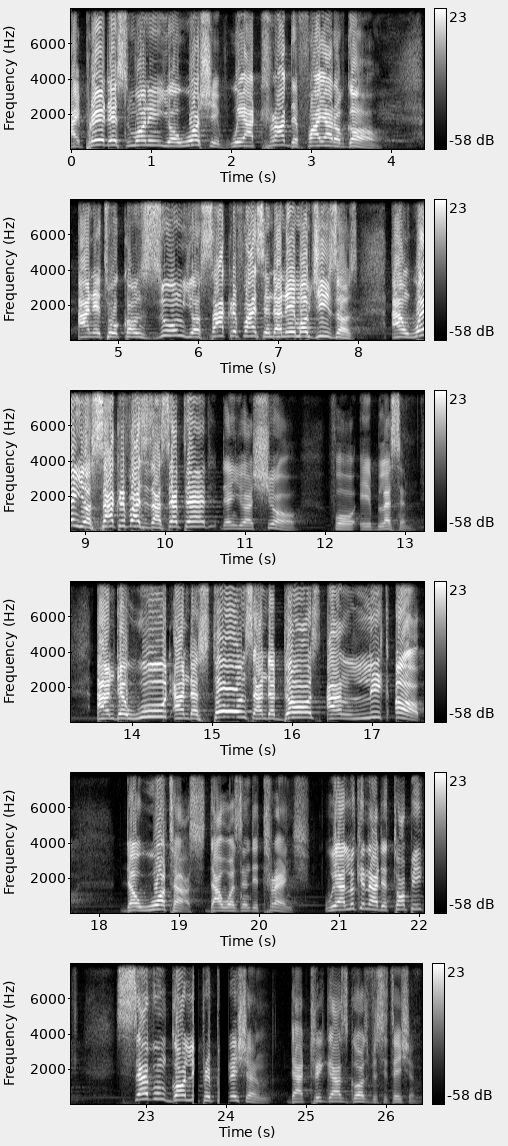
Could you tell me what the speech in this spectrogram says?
I pray this morning your worship will attract the fire of God and it will consume your sacrifice in the name of Jesus. And when your sacrifice is accepted, then you are sure for a blessing. And the wood and the stones and the dust and lick up the waters that was in the trench. We are looking at the topic seven godly preparation that triggers God's visitation.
